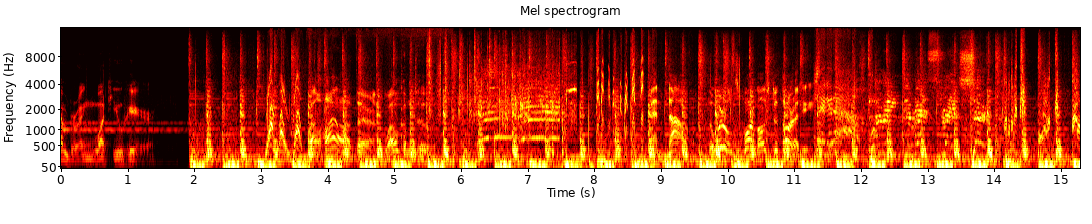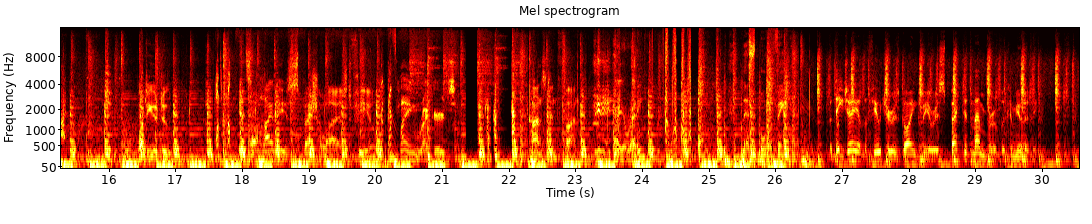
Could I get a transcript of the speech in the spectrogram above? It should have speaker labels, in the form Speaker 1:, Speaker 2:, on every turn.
Speaker 1: remembering what you hear. Well,
Speaker 2: hi out there, and welcome to. And now, the world's foremost authority. Check it out. Why ain't the red straight shirt? Cut. What do you do? It's a highly specialized field.
Speaker 3: Playing records.
Speaker 1: Constant fun. Are
Speaker 3: you ready?
Speaker 4: Let's motivate.
Speaker 5: DJ of the future is going to be a respected member of the community.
